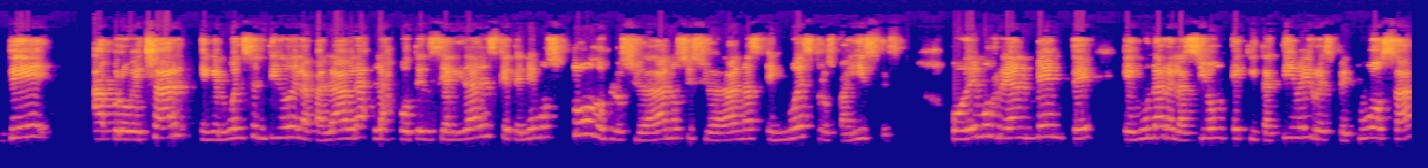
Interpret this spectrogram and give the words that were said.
de aprovechar en el buen sentido de la palabra las potencialidades que tenemos todos los ciudadanos y ciudadanas en nuestros países. Podemos realmente en una relación equitativa y respetuosa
